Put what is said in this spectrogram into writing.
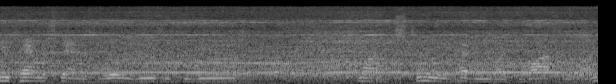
new camera stand is really easy to use. It's not extremely heavy like the last one.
